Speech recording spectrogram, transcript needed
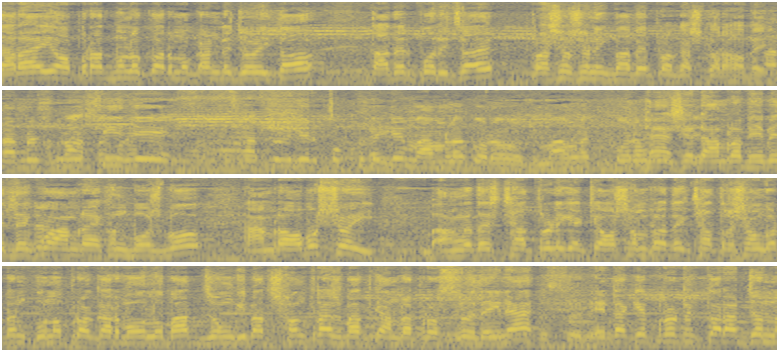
যারা এই অপরাধমূলক কর্মকাণ্ডে জড়িত তাদের পরিচয় প্রশাসনিকভাবে প্রকাশ করা হবে। আমরা শুনেছি যে ছাত্রলীগের পক্ষ থেকে মামলা করা হবে মামলা করা হ্যাঁ সেটা আমরা ভেবে দেখব আমরা এখন বসবো। আমরা অবশ্যই বাংলাদেশ ছাত্রলীগ একটি অসাম্প্রদায়িক ছাত্র সংগঠন কোনো প্রকার মৌলবাদ জঙ্গিবাদ সন্ত্রাসবাদকে আমরা প্রশ্রয় দেই না। এটাকে প্রোটেক্ট করার জন্য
